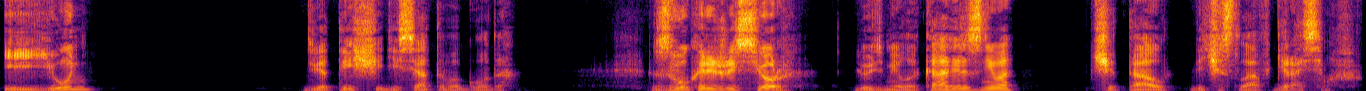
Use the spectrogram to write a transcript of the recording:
Июнь 2010 года. Звукорежиссер Людмила Каверзнева читал Вячеслав Герасимов.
